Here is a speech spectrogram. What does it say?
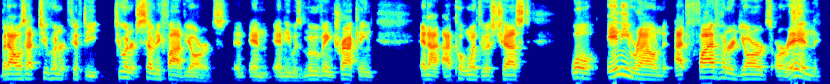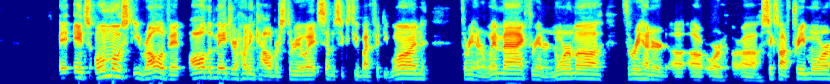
but I was at 250, 275 yards, and and, and he was moving, tracking, and I, I put one through his chest. Well, any round at 500 yards or in, it's almost irrelevant. All the major hunting calibers 308, 762 by 51, 300 Win Mag, 300 Norma, 300 uh, uh, or, or uh, 65 Creedmoor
